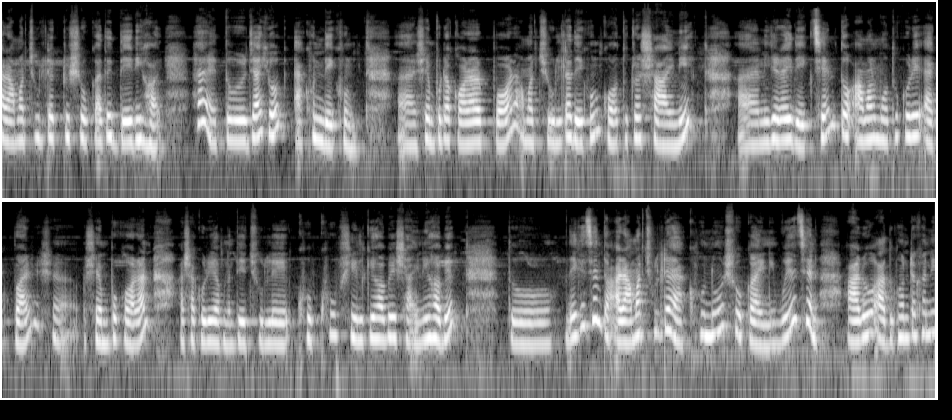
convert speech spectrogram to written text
আর আমার চুলটা একটু শোকাতে দেরি হয়। হ্যাঁ তো যাই হোক, এখন দেখুন। শ্যাম্পুটা করার পর আমার চুলটা দেখুন কতটা শাইনি। নিজেরাই দেখছেন। তো আমার মতো করে একবার শ্যাম্পু করান। আশা করি আপনাদের চুলে খুব খুব সিল্কি হবে, শাইনি হবে। তো দেখেছেন তো? আর আমার চুলটা এখনও শোকায়নি, বুঝেছেন? আরও আধ ঘন্টাখানি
